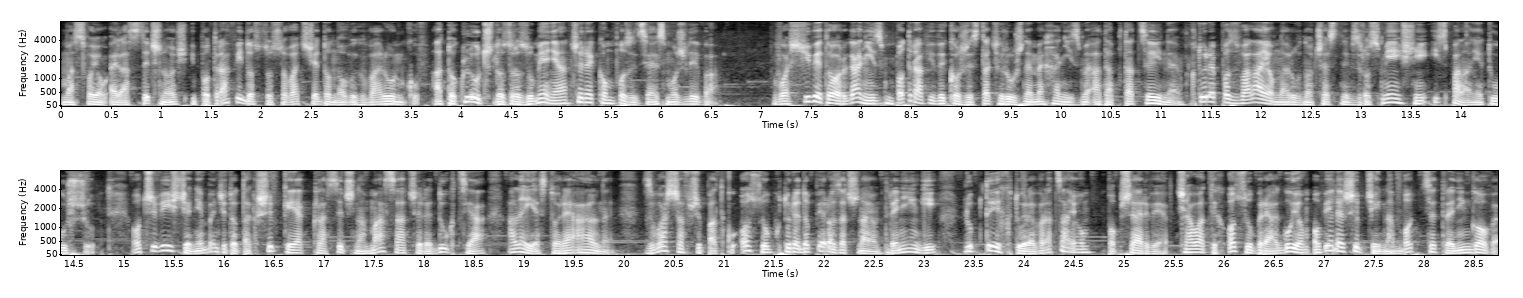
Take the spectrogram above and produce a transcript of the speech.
ma swoją elastyczność i potrafi dostosować się do nowych warunków, a to klucz do zrozumienia, czy rekompozycja jest możliwa. Właściwie to organizm potrafi wykorzystać różne mechanizmy adaptacyjne, które pozwalają na równoczesny wzrost mięśni i spalanie tłuszczu. Oczywiście nie będzie to tak szybkie jak klasyczna masa czy redukcja, ale jest to realne, zwłaszcza w przypadku osób, które dopiero zaczynają treningi lub tych, które wracają po przerwie. Ciała tych osób reagują o wiele szybciej na bodźce treningowe,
